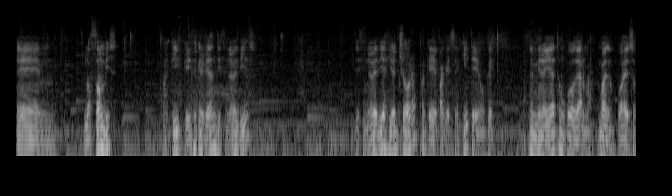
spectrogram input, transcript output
eh, los zombies. Aquí, que dice que le quedan 19 días. 19 días y 8 horas para que, para que se quite o qué. Eh, mira, ya está un juego de armas. Bueno, pues eso.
